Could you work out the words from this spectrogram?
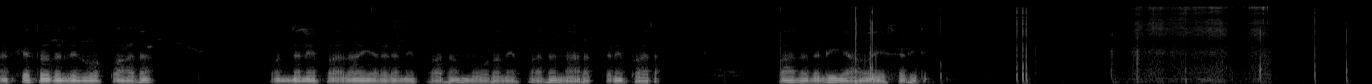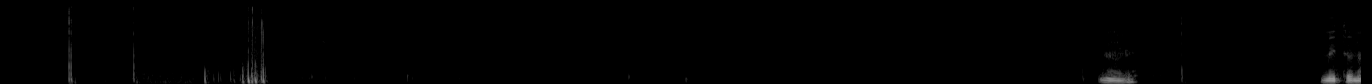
ನಕ್ಷತ್ರದಲ್ಲಿರುವ ಪಾದ, ಒಂದನೇ ಪಾದ, ಎರಡನೇ ಪಾದ, ಮೂರನೇ ಪಾದ, ನಾಲ್ಕನೇ ಪಾದ. ಪಾದದಲ್ಲಿ ಯಾವ ಹೆಸರಿದೆ? ನೋಡಿ. ಮಿಥುನ.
